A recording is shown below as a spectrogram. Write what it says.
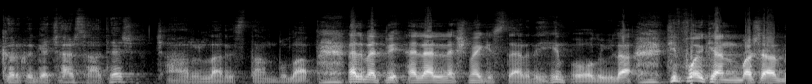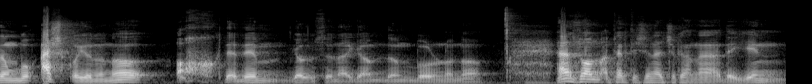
Kırkı geçerse ateş çağırırlar İstanbul'a. Elbet bir helalleşmek isterdim oğluyla. Tifoyken başardım bu aşk oyununu. Oh dedim göğsüne gömdüm burnunu. En son teftişine çıkana değin,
